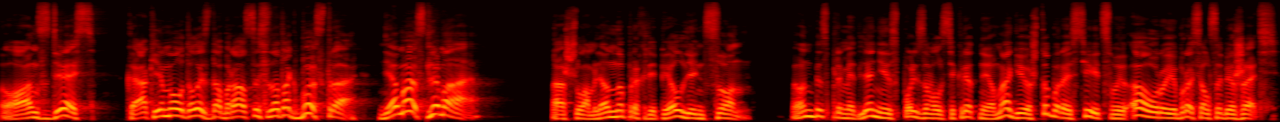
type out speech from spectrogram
«Он здесь! Как ему удалось добраться сюда так быстро? Немыслимо!» Ошеломленно прохрипел Линь Цун. Он без промедления использовал секретную магию, чтобы рассеять свою ауру и бросился бежать.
